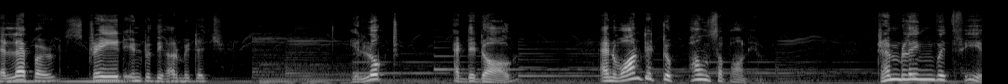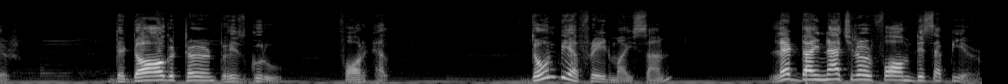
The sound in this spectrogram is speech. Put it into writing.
a leopard strayed into the hermitage. He looked at the dog and wanted to pounce upon him. Trembling with fear, the dog turned to his guru for help. Don't be afraid, my son. Let thy natural form disappear,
